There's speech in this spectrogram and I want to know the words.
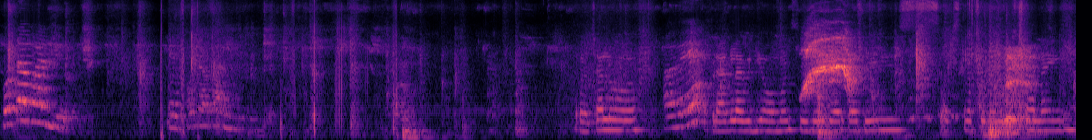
ફોટા પાડીએ એ ફોટા પાડીએ તો ચાલો આપણે આગલા વિડીયોમાં મળશું. સબસ્ક્રાઈબ કરવાનું નહીં.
